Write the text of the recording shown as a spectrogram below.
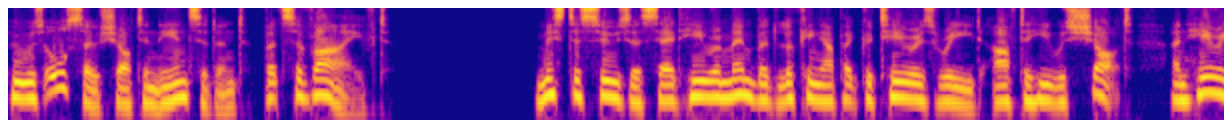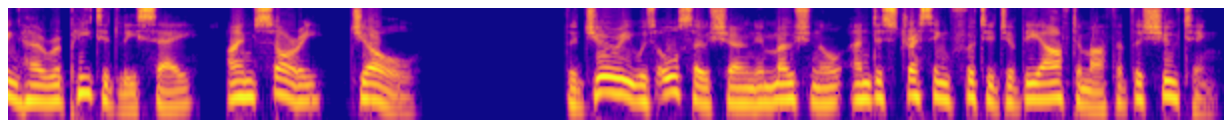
who was also shot in the incident but survived. Mr. Souza said he remembered looking up at Gutierrez Reed after he was shot and hearing her repeatedly say, I'm sorry, Joel. The jury was also shown emotional and distressing footage of the aftermath of the shooting.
